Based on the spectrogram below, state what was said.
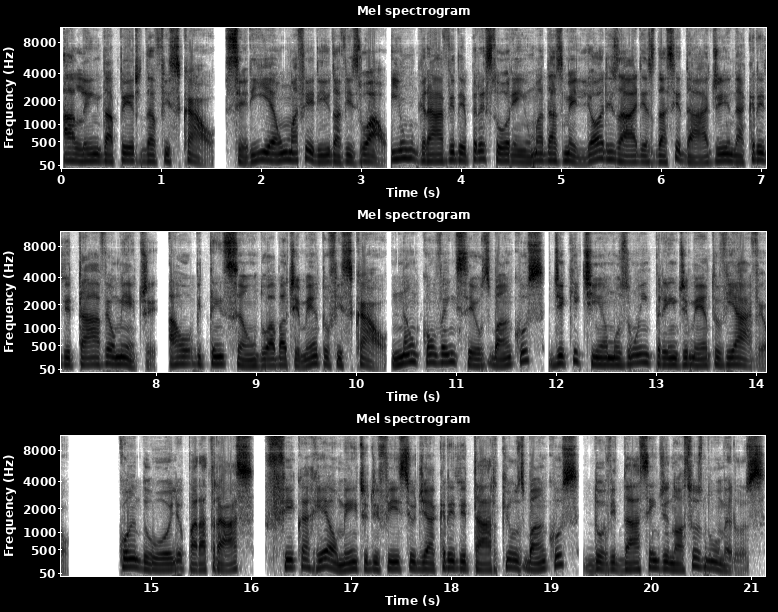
Além da perda fiscal, seria uma ferida visual e um grave depressor em uma das melhores áreas da cidade. Inacreditavelmente, a obtenção do abatimento fiscal não convenceu os bancos de que tínhamos um empreendimento viável. Quando olho para trás, fica realmente difícil de acreditar que os bancos duvidassem de nossos números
